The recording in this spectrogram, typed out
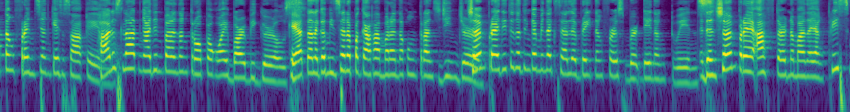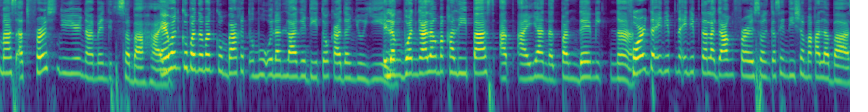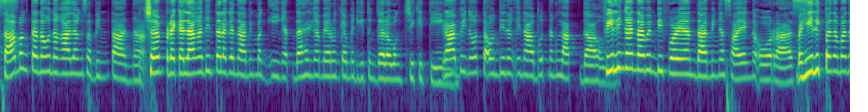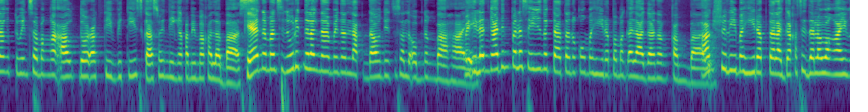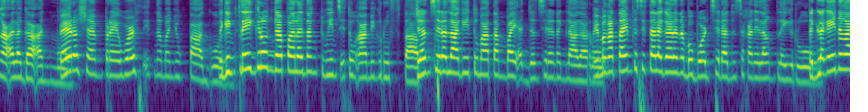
atang friends yan kaysa sa akin. Halos lahat nga din pala ng tropa ko ay Barbie girls. Kaya talaga minsan napagkakamaran akong transgender. Siyempre, dito na din kami nag-celebrate ng first birthday ng twins. And then syempre, after naman ay ang Christmas at first New Year namin dito sa bahay. Ewan ko ba naman kung bakit umuulan lagi dito kada New Year. Ilang buwan nga lang makalipas at ayan, nag-pandemic na. For the inip na inip talaga ang person kasi hindi siya makalabas. Tamang tanaw na nga lang sa bintana. At syempre, kailangan din talaga naming mag-ingat dahil nga meron kami ditong dalawang chikiting. Grabe no, taon din ang inabot ng lockdown. Feeling nga namin before yan, daming nasayang na oras. Mahilig pa naman ang twins sa mga outdoor activities kaso hindi nga kami makalabas. Kaya naman sinulit na lang namin ang lockdown dito sa loob ng bahay. May ilan nga din pala sa inyo nagtatanong kung mahirap pa mag-alaga ng kambal. Actually, mahirap talaga kasi dalawa nga yung aalagaan mo. Pero syempre, worth it naman yung pagod. Naging playground nga pala ng twins itong aming rooftop. Diyan sila lagi tumatambay at diyan sila naglalaro. May mga time kasi talaga na naboboard sila dun sa kanilang playroom. Naglagay na nga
